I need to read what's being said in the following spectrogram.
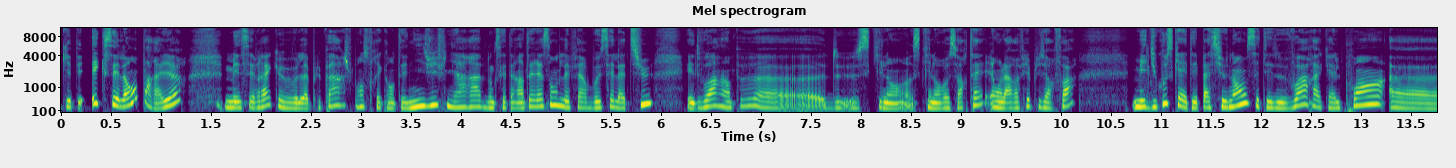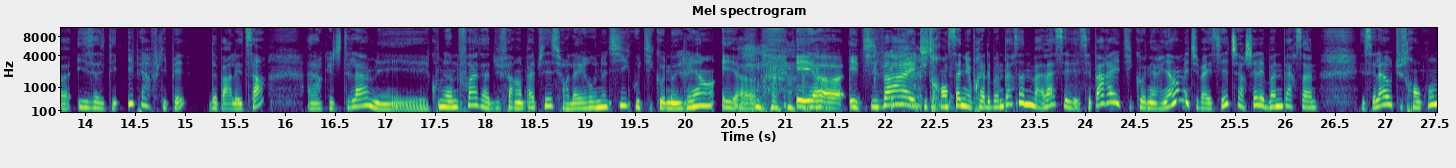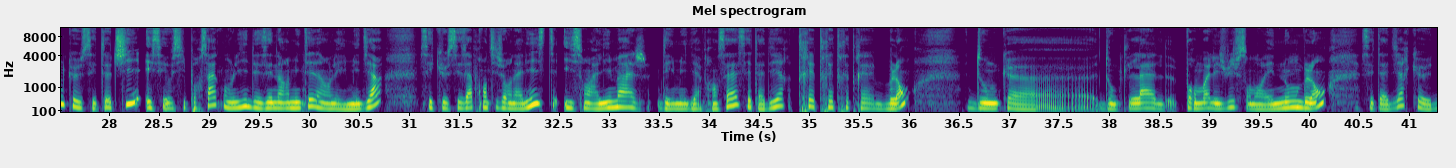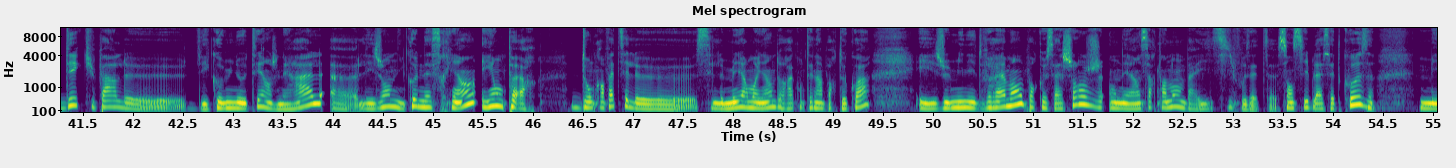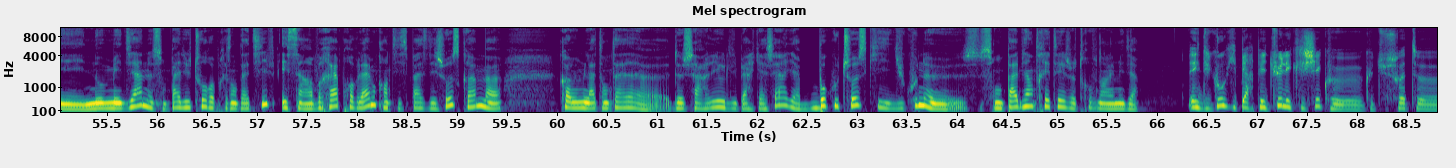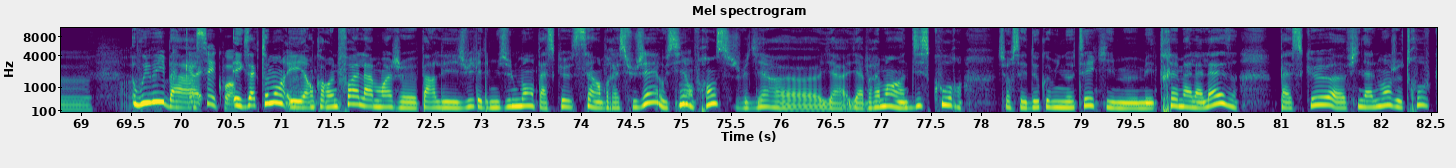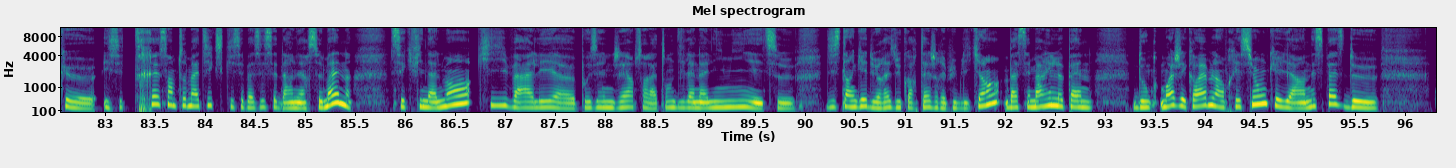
qui était excellent par ailleurs, mais c'est vrai que la plupart, je pense, fréquentaient ni juifs ni arabes, donc c'était intéressant de les faire bosser là-dessus et de voir un peu euh, de ce qu'il en, en ressortait. Et on l'a refait plusieurs fois. Mais du coup, ce qui a été passionnant, c'était de voir à quel point euh, ils étaient hyper flippés de parler de ça, alors que j'étais là, mais combien de fois tu as dû faire un papier sur l'aéronautique où tu connais rien et euh, et euh, vas et tu te renseignes auprès des bonnes personnes? Bah là, c'est pareil, tu connais rien, mais tu vas essayer de chercher les bonnes personnes. Et c'est là où tu te rends compte que c'est touchy et c'est aussi pour ça qu'on lit des énormités dans les médias, c'est que ces apprentis journalistes, ils sont à l'image des médias français, c'est-à-dire très très très très blancs. Donc euh, donc là, pour moi, les juifs sont dans les non blancs, c'est-à-dire que dès que tu parles des communautés en général, euh, les gens n'y connaissent rien et ont peur. Donc en fait, c'est le, c'est le meilleur moyen de raconter n'importe quoi. Et je milite vraiment pour que ça change. On est un certain nombre, bah, ici, vous êtes sensible à cette cause, mais nos médias ne sont pas du tout représentatifs. Et c'est un vrai problème quand il se passe des choses comme, euh, comme l'attentat euh, de Charlie ou l'hypercachère. Il y a beaucoup de choses qui, du coup, ne sont pas bien traitées, je trouve, dans les médias. Et du coup, qui perpétue les clichés que, que tu souhaites euh, oui, oui, bah, casser, quoi. Exactement. Et encore une fois, là, moi, je parle des juifs et des musulmans parce que c'est un vrai sujet aussi en France. Je veux dire, euh, il y, a, y, a, vraiment un discours sur ces deux communautés qui me met très mal à l'aise parce que euh, finalement, je trouve que, et c'est très symptomatique ce qui s'est passé ces dernières semaines, c'est que finalement, qui va aller poser une gerbe sur la tombe d'Ilan Halimi et se distinguer du reste du cortège républicain? Bah, C'est Marine Le Pen. Donc moi, j'ai quand même l'impression qu'il y a un espèce de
